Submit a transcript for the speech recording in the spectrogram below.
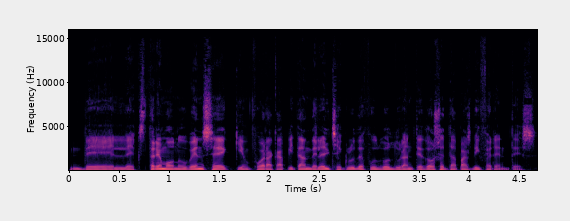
del extremo nubense, quien fuera capitán del Elche Club de Fútbol durante dos etapas diferentes.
